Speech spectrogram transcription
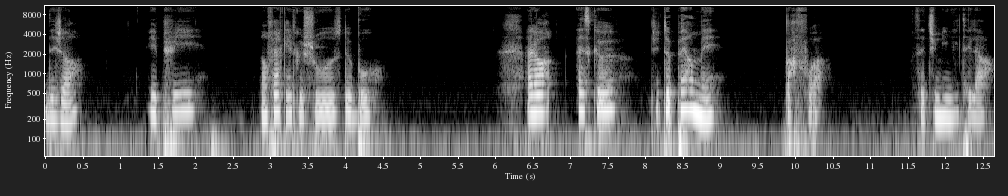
déjà, et puis d'en faire quelque chose de beau. Alors, est-ce que tu te permets parfois cette humilité-là?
